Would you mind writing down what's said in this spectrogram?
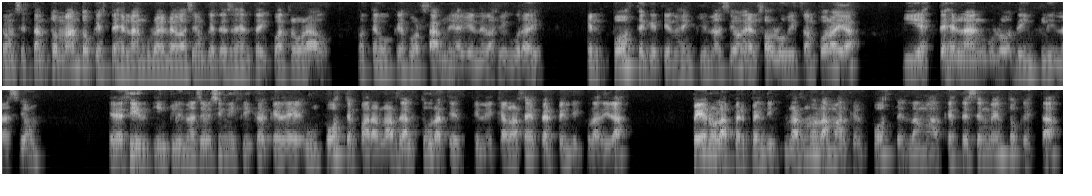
Entonces, están tomando que este es el ángulo de elevación, que es de 64 grados. No tengo que esforzarme, ya viene la figura ahí. El poste que tiene esa inclinación, el sol lo ubican por allá, y este es el ángulo de inclinación. Es decir, inclinación significa que de un poste para hablar de altura tiene que hablarse de perpendicularidad, pero la perpendicular no la marca el poste, la marca este segmento que está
